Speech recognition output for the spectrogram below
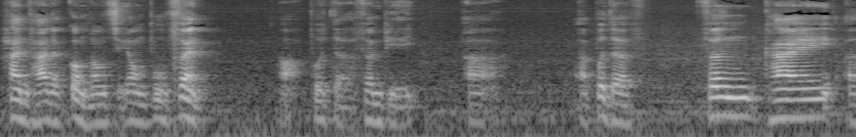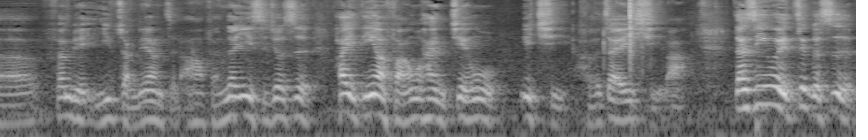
和它的共同使用部分，啊，不得分别，啊，啊，不得分开，呃，分别移转的样子了啊。反正意思就是，它一定要房屋和建物一起合在一起啦。但是因为这个是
